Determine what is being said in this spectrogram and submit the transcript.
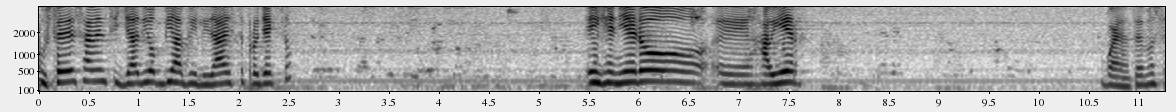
¿Ustedes saben si ya dio viabilidad a este proyecto? Ingeniero eh, Javier. Bueno, tenemos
